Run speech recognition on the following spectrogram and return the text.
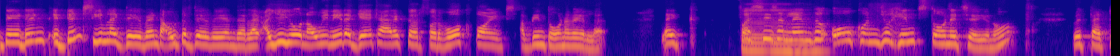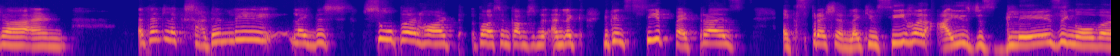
they didn't, it didn't seem like they went out of their way and they're like, yo, now we need a gay character for woke points. அப்படின்னு தோணவே இல்லை லைக் ஃபர்ஸ்ட் சீசன்ல இருந்து ஓ கொஞ்சம் ஹிண்ட்ஸ் தோணுச்சு you know with Petra and and then like suddenly like this super hot person comes in and like you can see petra's expression like you see her eyes just glazing over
